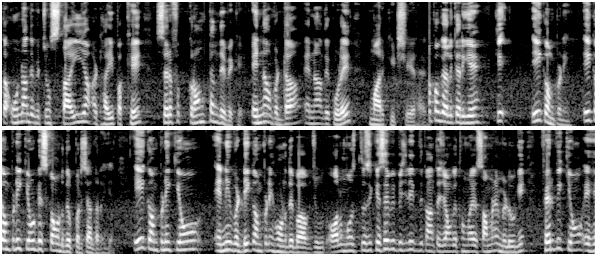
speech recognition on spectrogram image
ਤਾਂ ਉਹਨਾਂ ਦੇ ਵਿੱਚੋਂ 27 ਜਾਂ 28 ਪੱਖੇ ਸਿਰਫ ਕ੍ਰੋਮਪਟਨ ਦੇ ਵਿਕੇ। ਇੰਨਾ ਵੱਡਾ ਇਹਨਾਂ ਦੇ ਕੋਲੇ ਮਾਰਕੀਟ ਸ਼ੇਅਰ ਹੈ ਆਪਾਂ ਗੱਲ ਕਰੀਏ ਕਿ ਇਹ ਕੰਪਨੀ ਇਹ ਕੰਪਨੀ ਕਿਉਂ ਡਿਸਕਾਊਂਟ ਦੇ ਉੱਪਰ ਚੱਲ ਰਹੀ ਹੈ? ਇਹ ਕੰਪਨੀ ਕਿਉਂ ਇੰਨੀ ਵੱਡੀ ਕੰਪਨੀ ਹੋਣ ਦੇ ਬਾਵਜੂਦ ਆਲਮੋਸਟ ਤੁਸੀਂ ਕਿਸੇ ਵੀ ਬਿਜਲੀ ਦੀ ਦੁਕਾਨ ਤੇ ਜਾਓਗੇ, ਤੁਹਾਨੂੰ ਇਹ ਸਾਹਮਣੇ ਮਿਲੂਗੀ, ਫਿਰ ਵੀ ਕਿਉਂ ਇਹ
